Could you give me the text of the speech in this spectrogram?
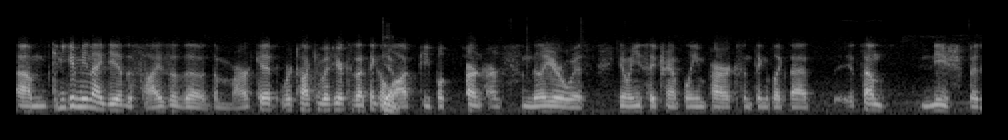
Um, can you give me an idea of the size of the the market we're talking about here? Because I think a yeah. lot of people aren't aren't familiar with you know, when you say trampoline parks and things like that, it sounds niche, but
